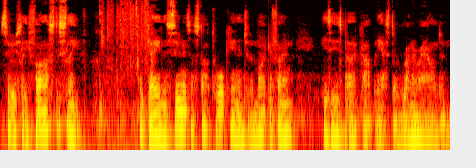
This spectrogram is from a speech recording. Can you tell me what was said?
Seriously, fast asleep. Again, as soon as I start talking into the microphone, his ears perk up and he has to run around and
